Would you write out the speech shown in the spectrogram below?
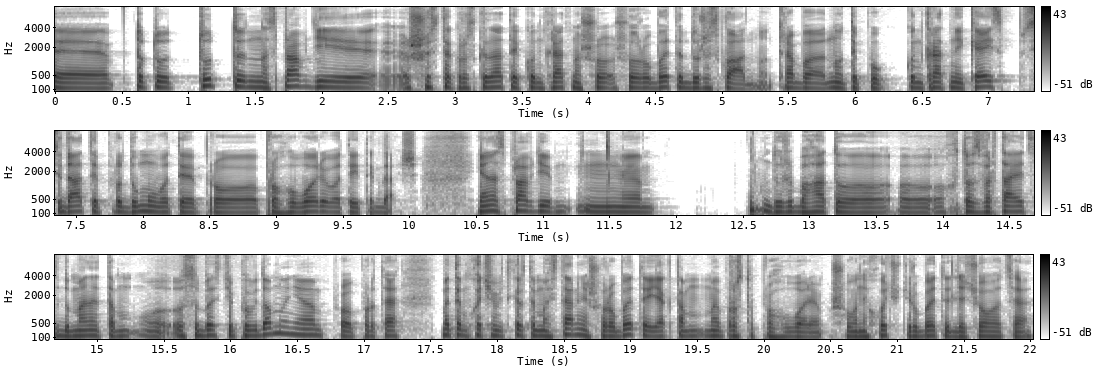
Е, тобто тут насправді щось так розказати конкретно, що, що робити, дуже складно. Треба, ну, типу, конкретний кейс сідати, продумувати, про, проговорювати і так далі. Я насправді. е, Дуже багато хто звертається до мене там особисті повідомлення про, про те, ми там хочемо відкрити майстерню, що робити, як там ми просто проговорюємо, що вони хочуть робити, для чого це.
